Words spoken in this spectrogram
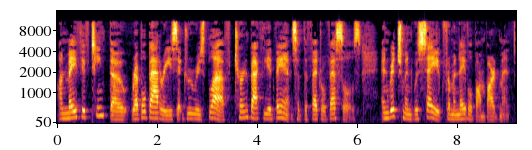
On May 15th, though, rebel batteries at Drewry's Bluff turned back the advance of the Federal vessels, and Richmond was saved from a naval bombardment.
